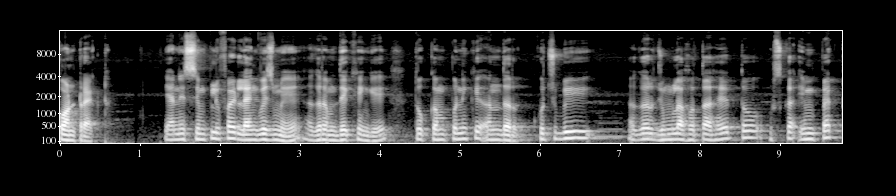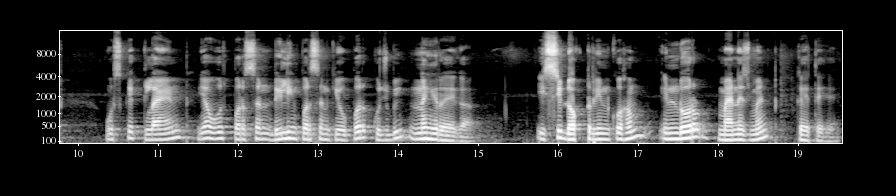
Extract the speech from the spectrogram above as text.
कॉन्ट्रैक्ट यानी सिंप्लीफाइड लैंग्वेज में अगर हम देखेंगे तो कंपनी के अंदर कुछ भी अगर जुमला होता है तो उसका इम्पैक्ट उसके क्लाइंट या उस पर्सन डीलिंग पर्सन के ऊपर कुछ भी नहीं रहेगा। इसी डॉक्ट्रिन को हम इंडोर मैनेजमेंट कहते हैं।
